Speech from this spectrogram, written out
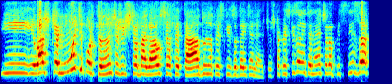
E eu acho que é muito importante a gente trabalhar o ser afetado na pesquisa da internet. Eu acho que a pesquisa da internet ela precisa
